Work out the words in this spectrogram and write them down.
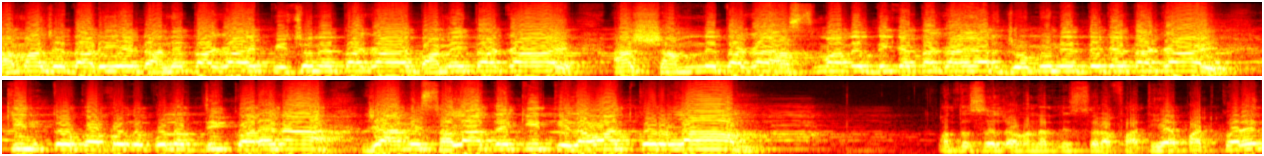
নামাজে দাঁড়িয়ে ডানে তাকায়, পিছনে তাকায়, বামে তাকায়, আর সামনে তাকায়, আসমানের দিকে তাকায়, আর জমিনের দিকে তাকায়, কিন্তু কখন উপলব্ধি করে না যে আমি সালাতে কি তিলাওয়াত করলাম? অথচ যখন আপনি সূরা ফাতিহা পাঠ করেন,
